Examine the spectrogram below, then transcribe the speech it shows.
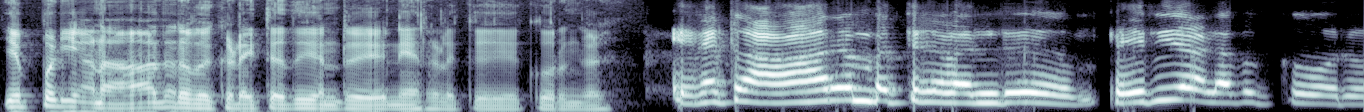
எப்படியான ஆதரவு கிடைத்தது என்று நேர்களுக்கு கூறுங்கள். எனக்கு ஆரம்பத்துல வந்து பெரிய அளவுக்கு ஒரு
